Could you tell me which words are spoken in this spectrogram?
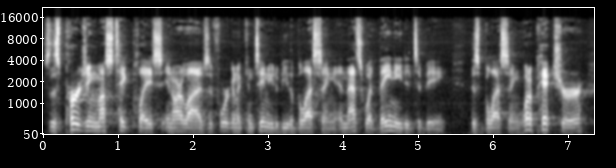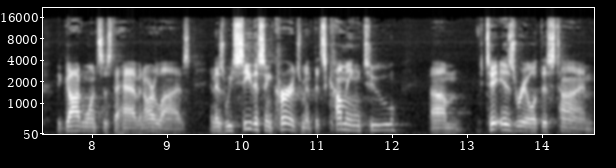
So this purging must take place in our lives if we're going to continue to be the blessing, and that's what they needed to be, this blessing. What a picture that God wants us to have in our lives. And as we see this encouragement that's coming to, um, to Israel at this time,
